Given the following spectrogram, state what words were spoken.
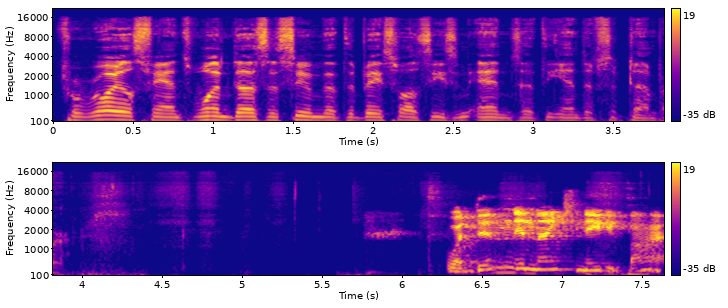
for Royals fans, one does assume that the baseball season ends at the end of September. What didn't in 1985?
